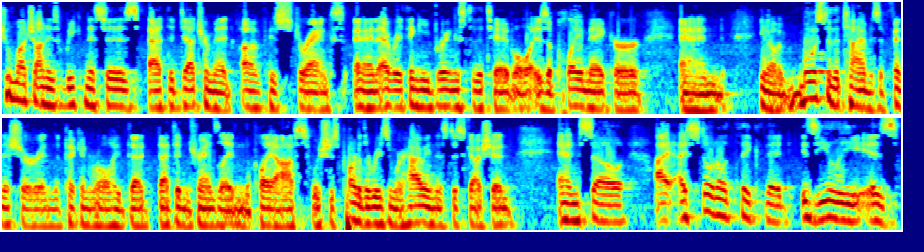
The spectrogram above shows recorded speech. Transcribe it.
too much on his weaknesses at the detriment of his strengths, and everything he brings to the table is a playmaker, and you know most of the time is a finisher in the pick and roll. That that didn't translate in the playoffs, which is part of the reason we're having this discussion. And so I, I still don't think that Ezeli is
